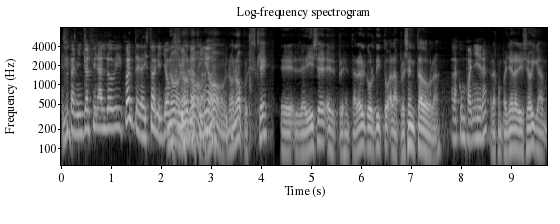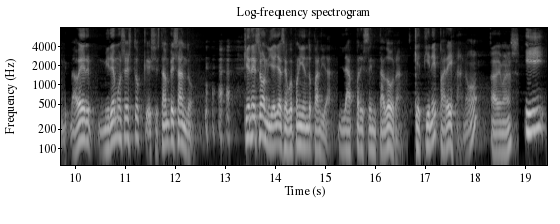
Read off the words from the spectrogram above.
Eso también yo al final lo vi. Cuente la historia. Yo no, tengo no, no, opinión. no, no, no, porque es que eh, le dice el presentador el gordito a la presentadora, A la compañera. a la compañera le dice, oiga, a ver, miremos esto que se están besando. ¿Quiénes son? Y ella se fue poniendo pálida. La presentadora, que tiene pareja, ¿no? Además. Y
